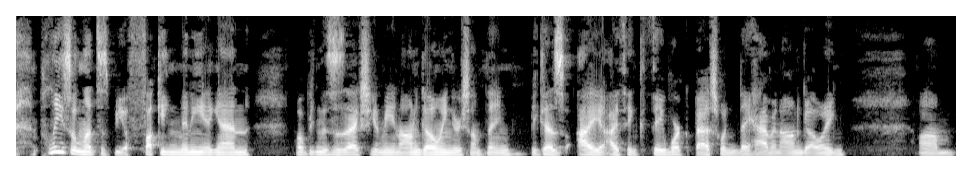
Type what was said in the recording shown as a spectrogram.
please don't let this be a fucking mini again. Hoping this is actually gonna be an ongoing or something because I I think they work best when they have an ongoing, um,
